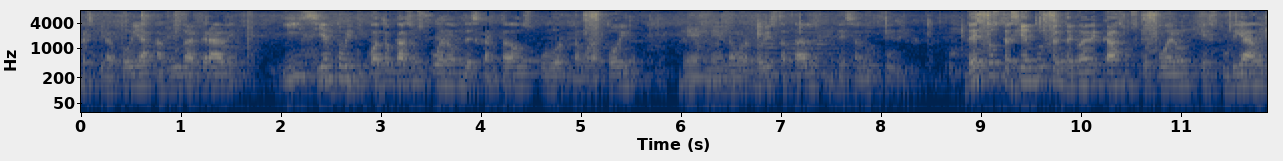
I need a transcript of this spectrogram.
respiratoria aguda grave y 124 casos fueron descartados por laboratorio en el Laboratorio Estatal de Salud Pública. De estos 339 casos que fueron estudiados,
